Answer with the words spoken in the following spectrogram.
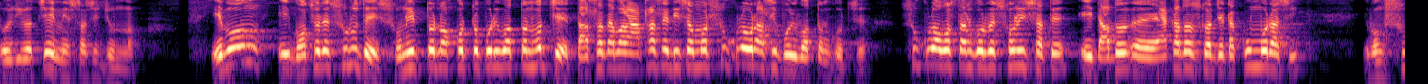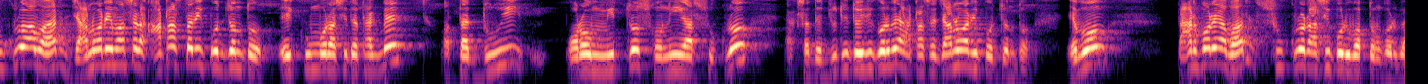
তৈরি হচ্ছে এই মেষ রাশির জন্য। এবং এই বছরের শুরুতে শনির তো নক্ষত্র পরিবর্তন হচ্ছে, তার সাথে আবার আঠাশে ডিসেম্বর শুক্র রাশি পরিবর্তন করছে। শুক্র অবস্থান করবে শনির সাথে, এই দ্বাদশ একাদশ ঘর যেটা কুম্ভ রাশি। এবং শুক্র আবার জানুয়ারি মাসের আঠাশ তারিখ পর্যন্ত এই কুম্ভ রাশিতে থাকবে। অর্থাৎ দুই পরম মিত্র, শনি আর শুক্র একসাথে জুতি তৈরি করবে আঠাশে জানুয়ারি পর্যন্ত। এবং তারপরে আবার শুক্র রাশি পরিবর্তন করবে।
